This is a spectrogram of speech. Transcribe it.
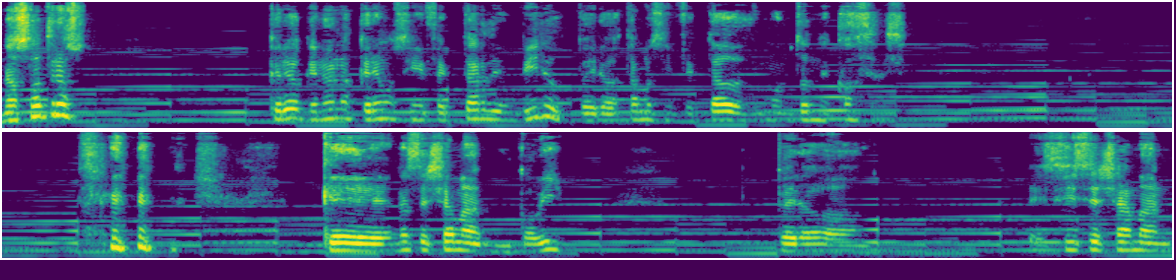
Nosotros creo que no nos queremos infectar de un virus, pero estamos infectados de un montón de cosas. que no se llaman COVID, pero eh, sí se llaman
